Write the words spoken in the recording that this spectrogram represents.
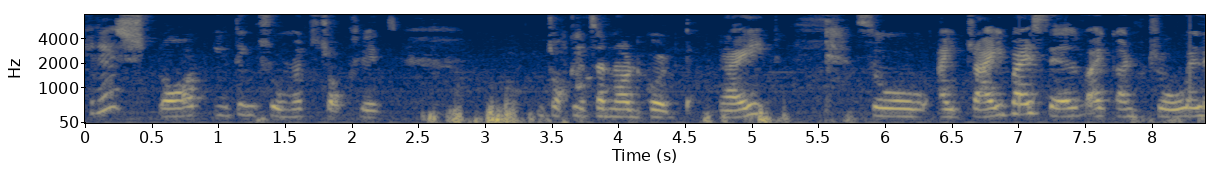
can I stop eating so much chocolates? Chocolates are not good, right? So I tried myself, I controlled,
